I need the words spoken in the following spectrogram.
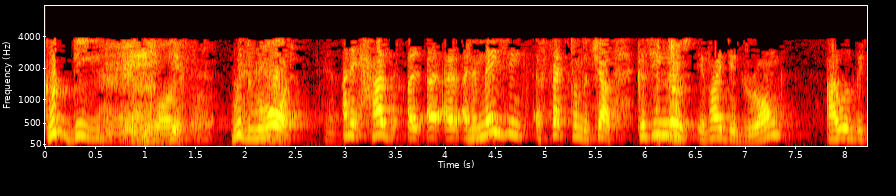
good deed with a gift, with reward. And it has a, a, an amazing effect on the child because he knows if I did wrong, I will be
